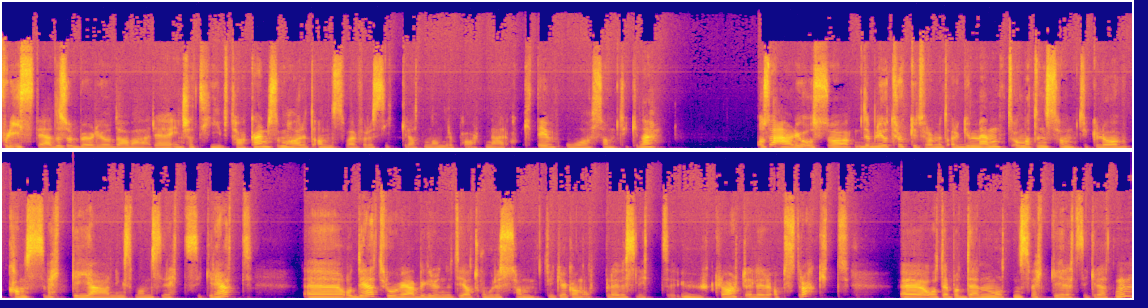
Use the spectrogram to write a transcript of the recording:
Fordi I stedet så bør det jo da være initiativtakeren som har et ansvar for å sikre at den andre parten er aktiv og samtykkende. Og så er Det jo også, det blir jo trukket fram et argument om at en samtykkelov kan svekke gjerningsmannens rettssikkerhet. Eh, og Det tror vi er begrunnet i at ordet samtykke kan oppleves litt uklart eller abstrakt, eh, og at det på den måten svekker rettssikkerheten.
